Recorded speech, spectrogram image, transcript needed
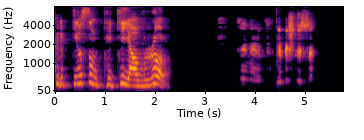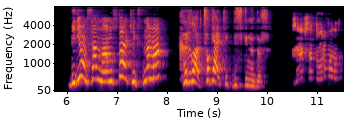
Krip diyorsun teki yavrum. Zeynep. Ne peşindesin sen? Biliyorum sen namuslu erkeksin ama karılar çok erkek düşkünüdür. Zeynep sen doğru mu aradın?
